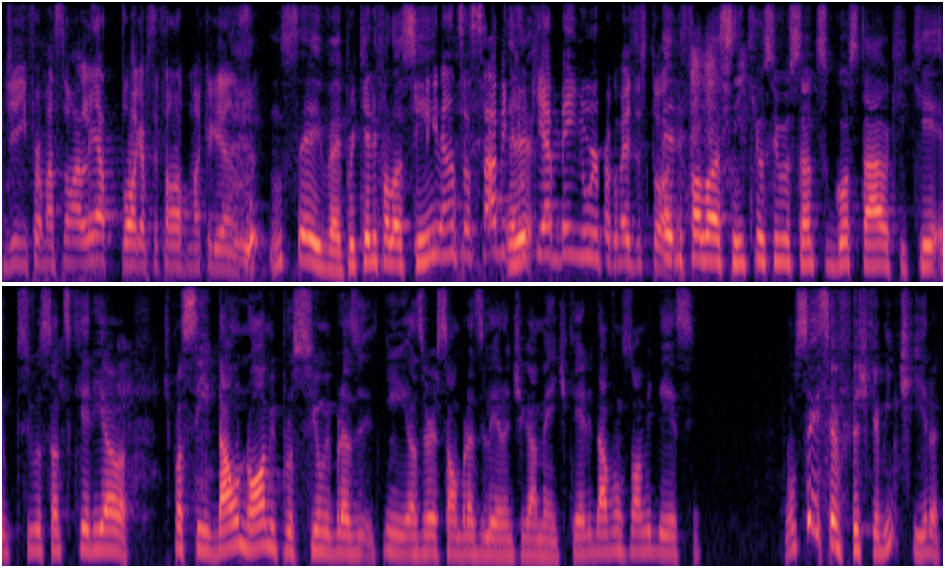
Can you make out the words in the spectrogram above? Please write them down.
de informação aleatória pra você falar pra uma criança? Não sei, velho, porque ele falou assim, Criança sabe que Ele- o que é Ben-Hur pra começo de história. ele falou assim que o Silvio Santos gostava, que, que o Silvio Santos queria, tipo assim, dar um nome pros filmes brasi- em as versões brasileiras antigamente, que ele dava uns nomes desse. Não sei se eu acho que é mentira.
